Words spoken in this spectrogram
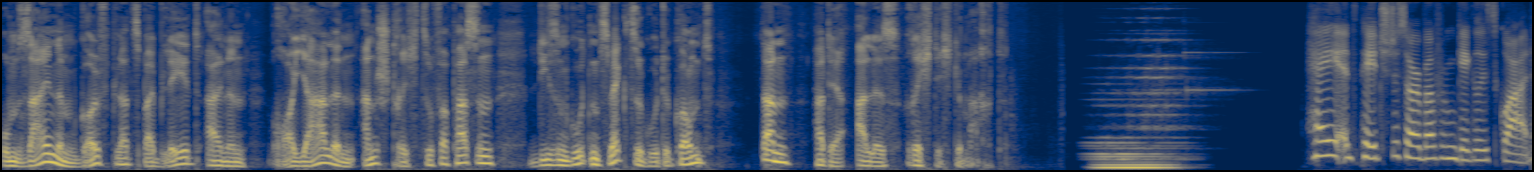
um seinem Golfplatz bei Bled einen royalen Anstrich zu verpassen, diesem guten Zweck zugute kommt, dann hat er alles richtig gemacht. Hey, it's Paige DeSorbo from Giggly Squad.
